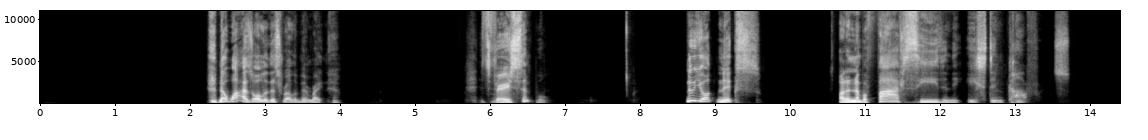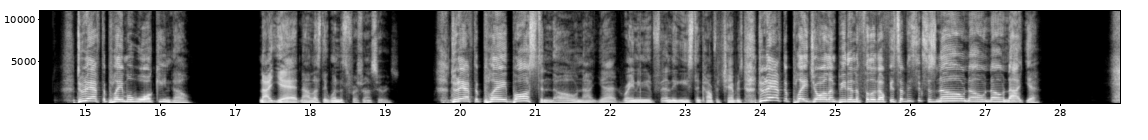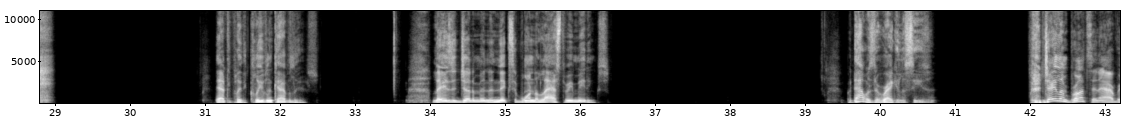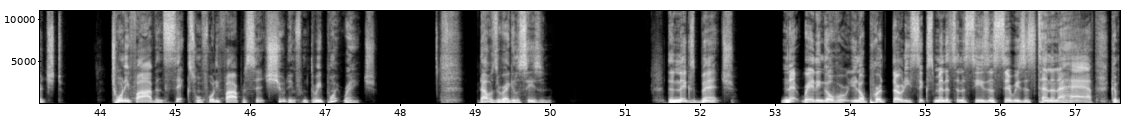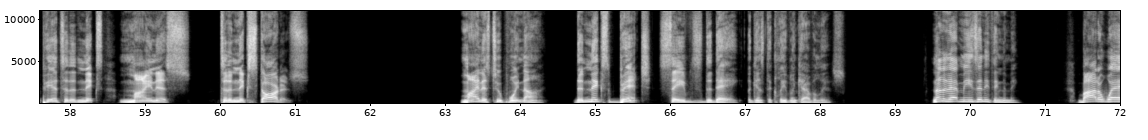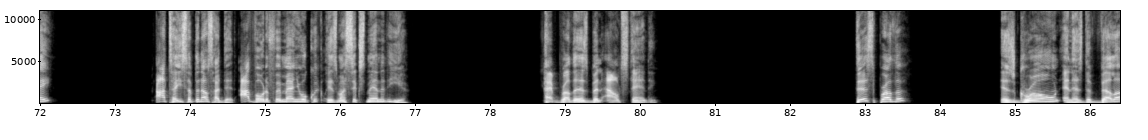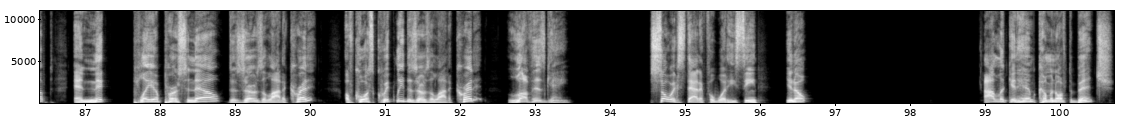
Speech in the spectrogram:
Now, why is all of this relevant right now? It's very simple. New York Knicks are the number five seed in the Eastern Conference. Do they have to play Milwaukee? No. Not yet, not unless they win this first round series. Do they have to play Boston? No, not yet. Reigning defending Eastern Conference champions. Do they have to play Joel Embiid in the Philadelphia 76ers? No, no, no, not yet. They have to play the Cleveland Cavaliers. Ladies and gentlemen, the Knicks have won the last three meetings. But that was the regular season. Jalen Brunson averaged 25 and 6 on 45% shooting from three point range. That was the regular season. The Knicks bench, net rating over, you know, per 36 minutes in the season series is 10 and a half compared to the Knicks minus to the Knicks starters. Minus 2.9. The Knicks bench saves the day against the Cleveland Cavaliers. None of that means anything to me. By the way, I'll tell you something else I did. I voted for Immanuel Quickley as my sixth man of the year. That brother has been outstanding. This brother is grown and has developed, and Knick player personnel deserves a lot of credit. Of course, quickly deserves a lot of credit. Love his game. So ecstatic for what he's seen. You know, I look at him coming off the bench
